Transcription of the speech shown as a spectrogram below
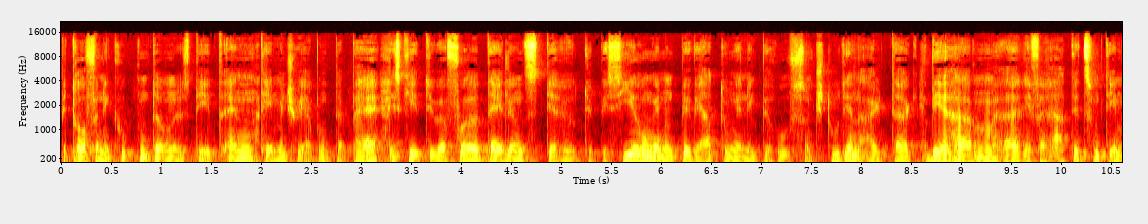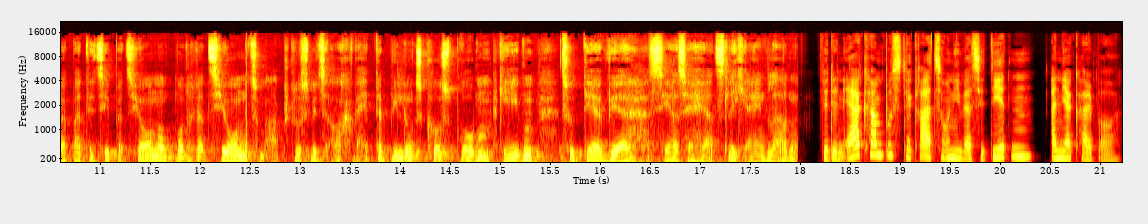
betroffenen Gruppen der Universität ein Themenschwerpunkt dabei. Es geht über Vorurteile und Stereotypisierungen und Bewertungen im Berufs- und Studienalltag. Wir haben äh, Referate zum Thema Partizipation und Moderation. Zum Abschluss wird es auch Weiterbildungskostproben geben, zu der wir sehr, sehr herzlich einladen. Für den R-Campus der Grazer Universitäten Anja Kalbauer.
